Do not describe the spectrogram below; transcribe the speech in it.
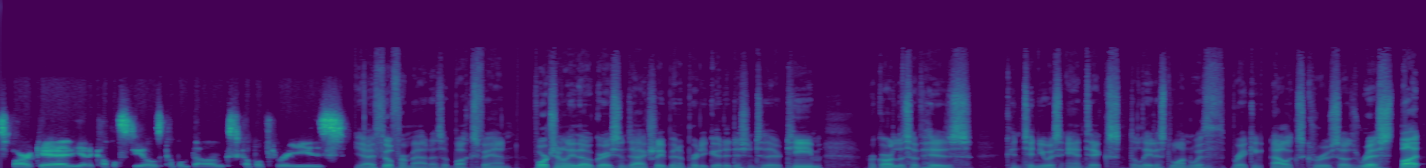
spark it. He had a couple steals, couple dunks, couple threes. Yeah, I feel for Matt as a Bucks fan. Fortunately, though, Grayson's actually been a pretty good addition to their team, regardless of his continuous antics. The latest one with breaking Alex Caruso's wrist, but.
